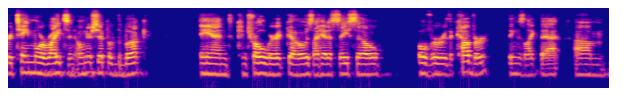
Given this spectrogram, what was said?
retain more rights and ownership of the book and control where it goes. I had a say so over the cover, things like that. Um,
